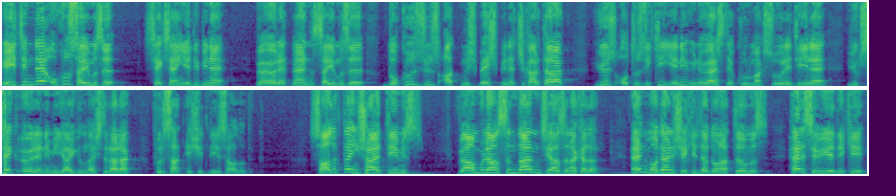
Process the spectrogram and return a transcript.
Eğitimde okul sayımızı 87 bine ve öğretmen sayımızı 965 bine çıkartarak 132 yeni üniversite kurmak suretiyle yüksek öğrenimi yaygınlaştırarak fırsat eşitliği sağladık. Sağlıkta inşa ettiğimiz ve ambulansından cihazına kadar en modern şekilde donattığımız her seviyedeki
